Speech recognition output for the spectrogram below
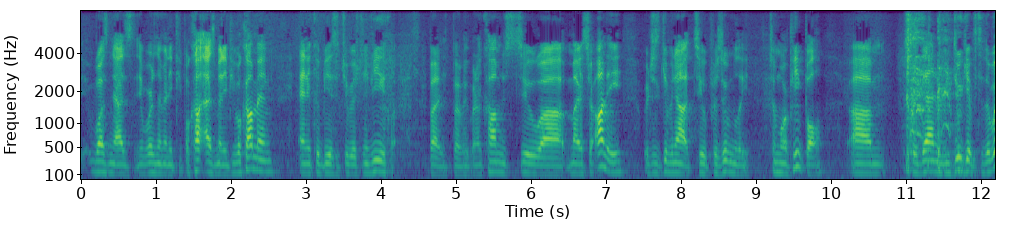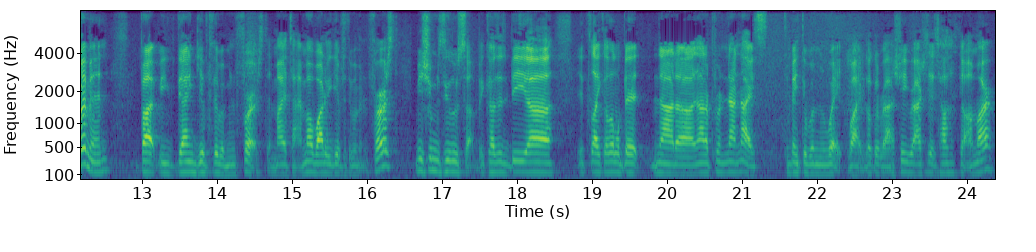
it, wasn't as it wasn't many people as many people coming, and it could be a situation of yichud. But but when it comes to uh, Ani, which is given out to presumably to more people, um, so then we do give to the women, but we then give to the women first. In my time, why do we give to the women first? Mishum zilusa, because it'd be uh, it's like a little bit not uh, not a, not nice to make the women wait. Why? Look at Rashi. Rashi says Hachika Amar.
